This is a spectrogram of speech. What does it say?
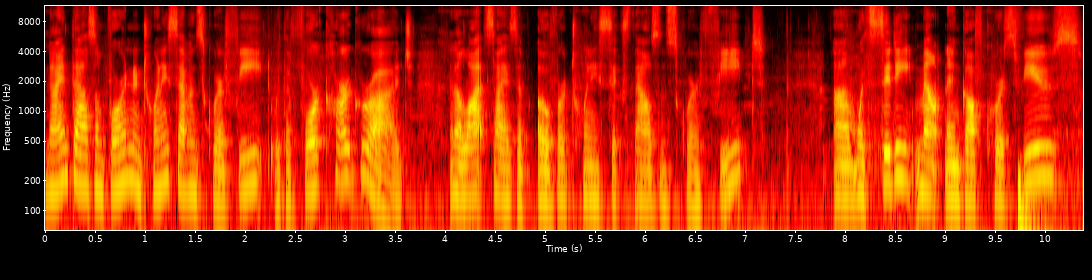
9,427 square feet with a four car garage and a lot size of over 26,000 square feet. Um, with city, mountain, and golf course views.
